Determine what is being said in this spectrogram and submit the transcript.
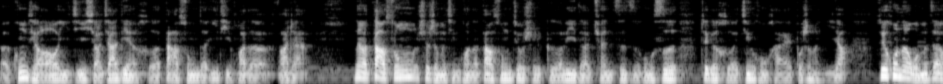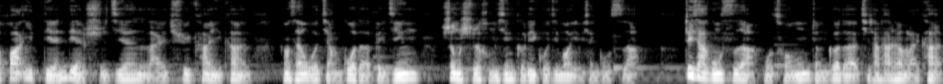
呃空调以及小家电和大松的一体化的发展。那大松是什么情况呢？大松就是格力的全资子公司，这个和金鸿还不是很一样。最后呢，我们再花一点点时间来去看一看刚才我讲过的北京盛世恒星格力国际贸易有限公司啊，这家公司啊，我从整个的企查查上来看，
